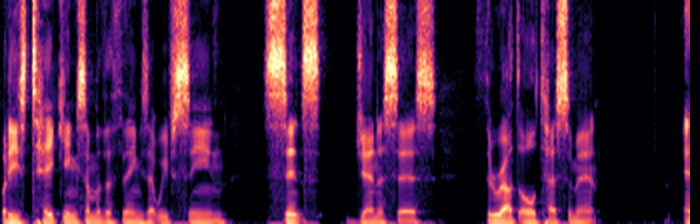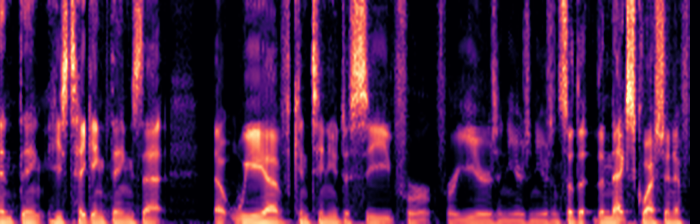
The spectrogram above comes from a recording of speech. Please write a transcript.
but he's taking some of the things that we've seen since Genesis throughout the Old Testament and think he's taking things that that we have continued to see for for years and years and years. And so the, the next question, if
